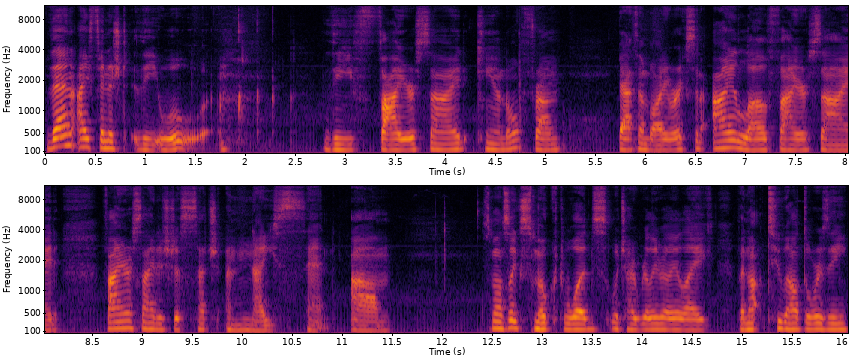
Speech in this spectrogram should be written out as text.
Then I finished the ooh, the Fireside candle from Bath and Body Works, and I love Fireside. Fireside is just such a nice scent. Um, smells like smoked woods, which I really really like, but not too outdoorsy.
